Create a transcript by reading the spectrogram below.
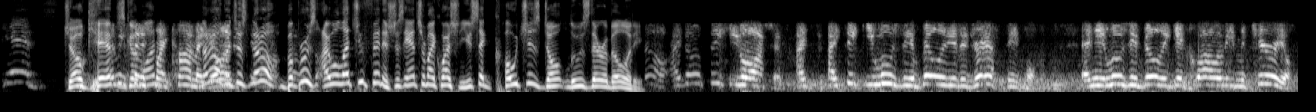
Gibbs. Joe Gibbs, good one. my comment. No, no, You'll but just no, no. But Bruce, I will let you finish. Just answer my question. You said coaches don't lose their ability. No, I don't think he lost it. I I think you lose the ability to draft people, and you lose the ability to get quality material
